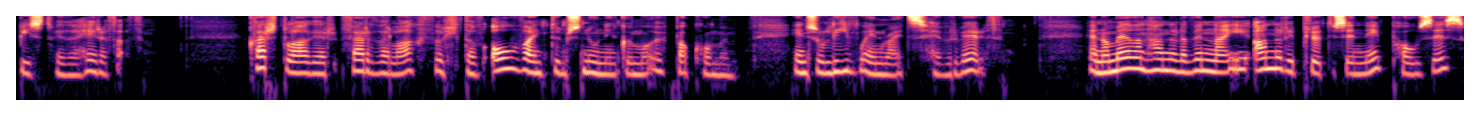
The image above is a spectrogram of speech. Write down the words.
býst við að heyra það. Hvert lag er ferðalag fullt af óvæntum snúningum og uppákomum eins og Lee Wainwrights hefur verið en á meðan hann er að vinna í annari plötu sinni, Poses,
